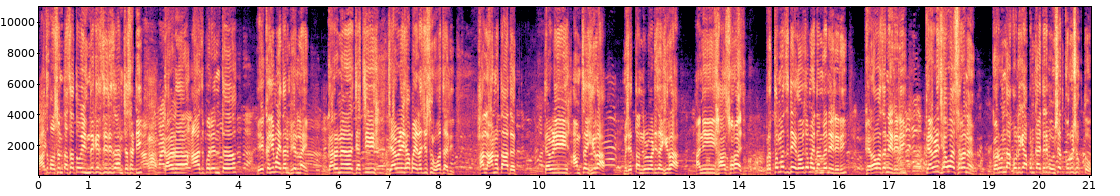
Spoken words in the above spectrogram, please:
आजपासून तसा तो हिंद केसरीचा आमच्यासाठी. कारण आजपर्यंत एकही मैदान फेल नाही. कारण ज्याची ज्यावेळी ह्या बैलाची सुरुवात झाली हा लहान होता आदत. त्यावेळी आमचा हिरा म्हणजे तांदूळवाडीचा हिरा आणि हा स्वराज प्रथमच देगावच्या मैदानाला नेलेली फेरावाजा नेलेली. त्यावेळीच ह्या वासरानं करून दाखवलं की आपण काहीतरी भविष्यात करू शकतो.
